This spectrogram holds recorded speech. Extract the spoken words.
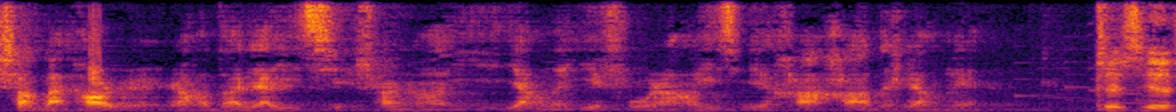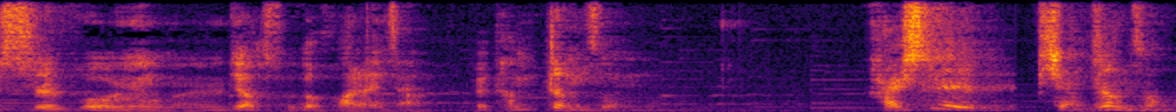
上百号人，然后大家一起穿上一样的衣服，然后一起哈哈的这样练。这些师傅用我们要俗的话来讲，就他们正宗吗？还是挺正宗，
